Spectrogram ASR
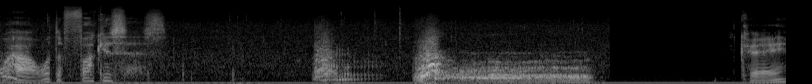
Wow, what the fuck is this? Okay.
